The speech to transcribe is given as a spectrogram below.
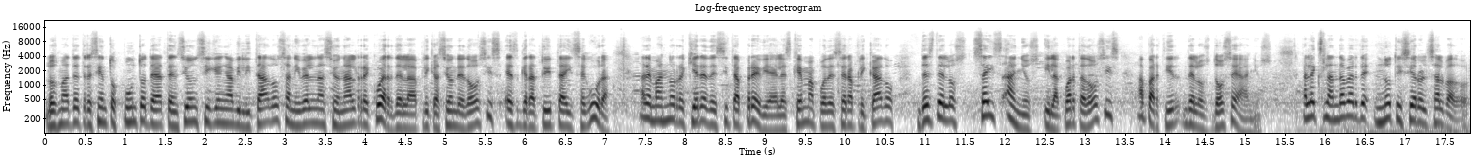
Los más de 300 puntos de atención siguen habilitados a nivel nacional. Recuerde, la aplicación de dosis es gratuita y segura. Además, no requiere de cita previa. El esquema puede ser aplicado desde los 6 años y la cuarta dosis a partir de los 12 años. Alex Landaverde, Noticiero El Salvador.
